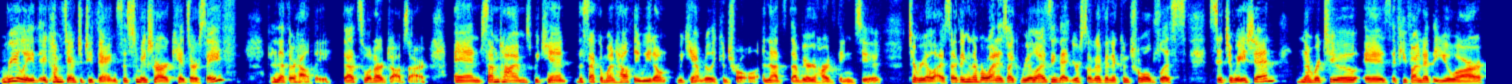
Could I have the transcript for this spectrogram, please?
really, it comes down to two things is to make sure our kids are safe and that they're healthy. That's what our jobs are. And sometimes we can't, the second one, healthy, we don't, we can't really control. And that's a very hard thing to, to realize. So I think number one is like realizing that you're sort of in a controlled list situation. Number two is if you find out that you are,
